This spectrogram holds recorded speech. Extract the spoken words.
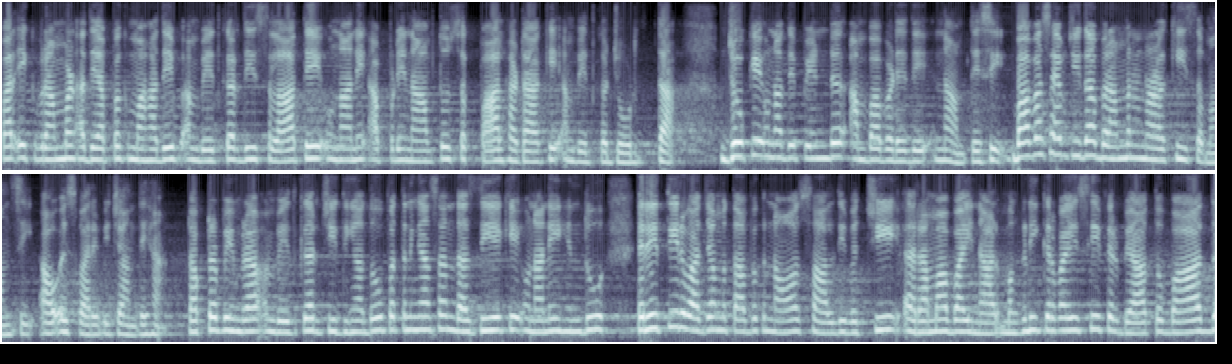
ਪਰ ਇੱਕ ਬ੍ਰਾਹਮਣ ਅਧਿਆਪਕ ਮਹਾਦੇਵ ਅੰਬੇਦਕਰ ਦੀ ਸਲਾਹ ਤੇ ਉਹਨਾਂ ਨੇ ਆਪਣੇ ਨਾਮ ਤੋਂ ਸਖਪਾਲ ਹਟਾ ਕੇ ਅੰਬੇਦਕਰ ਜੋੜ ਦਿੱਤਾ, ਜੋ ਕਿ ਉਹਨਾਂ ਦੇ ਪਿੰਡ ਅੰਬਾਬੜੇ ਦੇ ਨਾਮ ਤੇ ਸੀ। ਬਾਬਾ ਸਾਹਿਬ ਜੀ ਦਾ ਬ੍ਰਾਹਮਣ ਨਾਲ ਕੀ ਸੰਬੰਧ ਸੀ? ਆਓ ਇਸ ਬਾਰੇ ਵੀ ਜਾਣਦੇ ਹਾਂ। ਡਾਕਟਰ ਭੀਮਰਾਓ ਅੰਬੇਦਕਰ ਜੀ ਦੀਆਂ ਦੋ ਪਤਨੀਆਂ ਸਨ। ਦੱਸਦੀ ਦਈਏ ਕਿ ਉਹਨਾਂ ਨੇ ਹਿੰਦੂ ਰੀਤੀ ਰਿਵਾਜਾਂ ਮੁਤਾਬਕ 9 ਸਾਲ ਦੀ ਬੱਚੀ ਰਮਾਬਾਈ ਨਾਲ ਮੰਗਣੀ ਕਰਵਾਈ ਸੀ। ਫਿਰ ਵਿਆਹ ਤੋਂ ਬਾਅਦ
